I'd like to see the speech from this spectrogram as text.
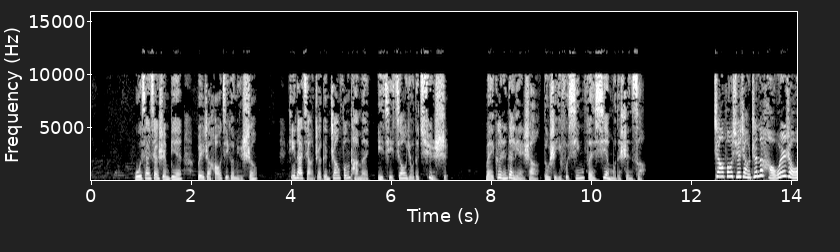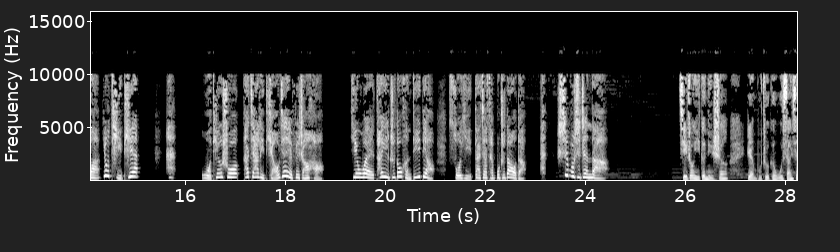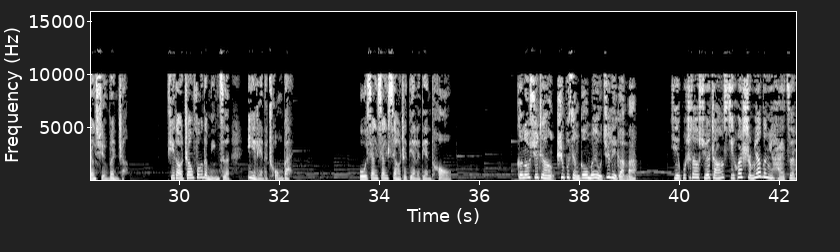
吴香香身边围着好几个女生，听她讲着跟张峰他们一起郊游的趣事，每个人的脸上都是一副兴奋羡慕的神色。张峰学长真的好温柔啊，又体贴。嗨，我听说他家里条件也非常好，因为他一直都很低调，所以大家才不知道的。是不是真的？其中一个女生忍不住跟吴香香询问着。提到张峰的名字，一脸的崇拜。吴香香笑着点了点头。可能学长是不想跟我们有距离感吧？也不知道学长喜欢什么样的女孩子。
